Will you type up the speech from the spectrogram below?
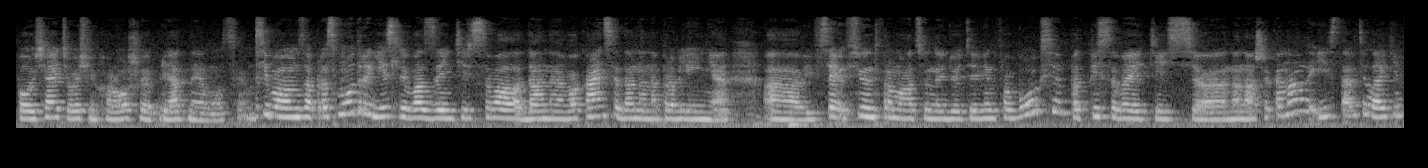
получаете очень хорошие, приятные эмоции. Спасибо вам за просмотр. Если вас заинтересовала данная вакансия, данное направление, э, вся, всю информацию найдете в инфобоксе. Подписывайтесь э, на наши каналы и ставьте лайки.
